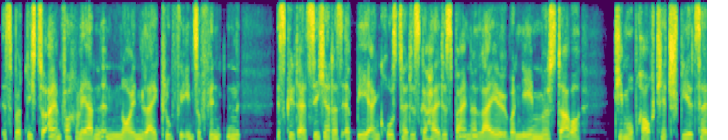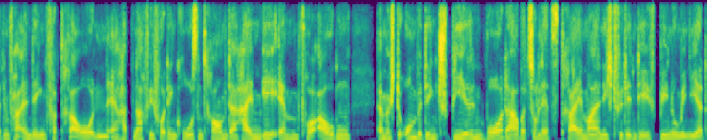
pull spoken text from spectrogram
es wird nicht so einfach werden, einen neuen Leihclub für ihn zu finden. Es gilt als sicher, dass RB einen Großteil des Gehaltes bei einer Leihe übernehmen müsste, aber Timo braucht jetzt Spielzeit und vor allen Dingen Vertrauen. Er hat nach wie vor den großen Traum der Heim-WM vor Augen. Er möchte unbedingt spielen, wurde aber zuletzt dreimal nicht für den DFB nominiert.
